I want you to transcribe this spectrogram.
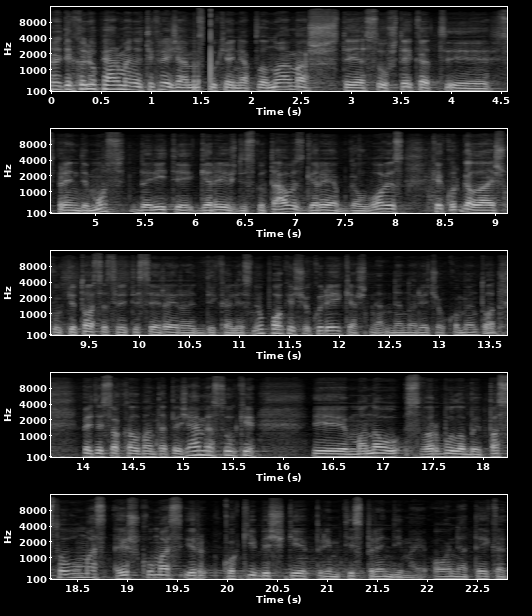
radikalių permainų tikrai žemės ūkio neplanuojama. Aš tai esu už tai, kad e, sprendimus daryti gerai išdiskutavus, gerai apgalvojus. Kai kur gal aišku, kitose srityse yra ir radikalesnių pokyčių, kur reikia, aš nenorėčiau komentuoti, bet tiesiog kalbant apie žemės ūkį, manau svarbu labai pastovumas aiškumas ir kokybiški priimti sprendimai o ne tai kad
